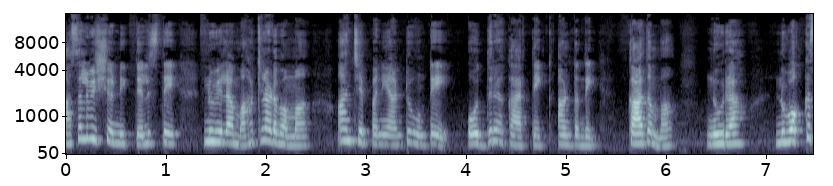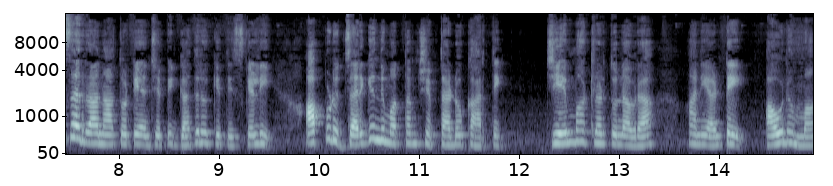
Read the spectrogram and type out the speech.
అసలు విషయం నీకు తెలిస్తే నువ్వు ఇలా మాట్లాడవమ్మా అని చెప్పని అంటూ ఉంటే వద్దురా కార్తీక్ అంటుంది. కాదమ్మా నువ్వురా నువ్వొక్కసారి రా నాతోటి అని చెప్పి గదిలోకి తీసుకెళ్ళి అప్పుడు జరిగింది మొత్తం చెప్తాడు కార్తీక్. ఏం మాట్లాడుతున్నావురా? అని అంటే అవునమ్మా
